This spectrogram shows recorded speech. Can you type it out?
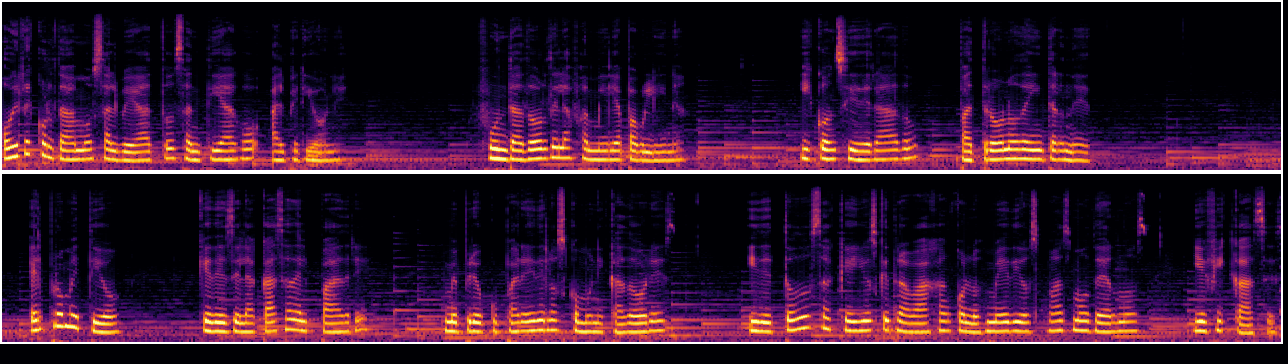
Hoy recordamos al Beato Santiago Alberione, fundador de la familia Paulina y considerado patrono de Internet. Él prometió que desde la casa del Padre me preocuparé de los comunicadores y de todos aquellos que trabajan con los medios más modernos y eficaces.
